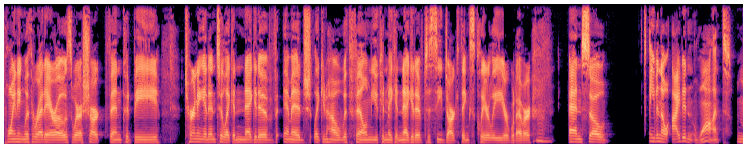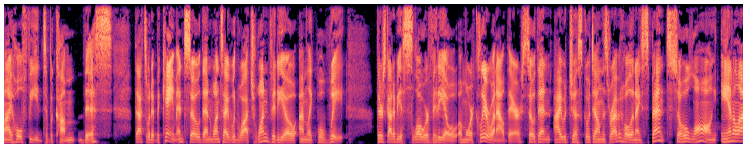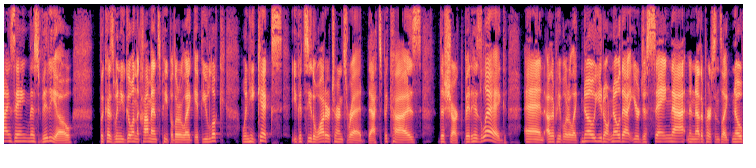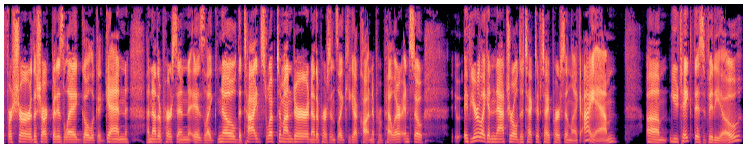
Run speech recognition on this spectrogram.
pointing with red arrows where a shark fin could be turning it into like a negative image like you know how with film you can make it negative to see dark things clearly or whatever Mhm. and so even though i didn't want my whole feed to become this that's what it became and so then once i would watch one video i'm like well wait there's got to be a slower video, a more clear one out there. So then I would just go down this rabbit hole. And I spent so long analyzing this video because when you go in the comments, people are like, if you look when he kicks, you could see the water turns red. That's because the shark bit his leg. And other people are like, no, you don't know that. You're just saying that. And another person's like, no, for sure. The shark bit his leg. Go look again. Another person is like, no, the tide swept him under. Another person's like, he got caught in a propeller. And so if you're like a natural detective type person like I am, um, you take this video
